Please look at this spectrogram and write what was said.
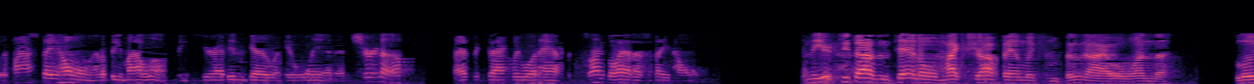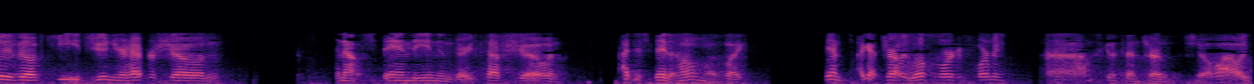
But if I stay home, that'll be my luck. Be the year I didn't go, and he'll win. And sure enough, that's exactly what happened. So I'm glad I stayed home. In the year 2010, old Mike Shaw family from Boone, Iowa, won the Louisville Chi Junior Heifer Show, and an outstanding and very tough show. And I just stayed at home. I was like, "Damn, I got Charlie Wilson working for me. Uh, I'm just gonna send Charlie to the show. I always,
